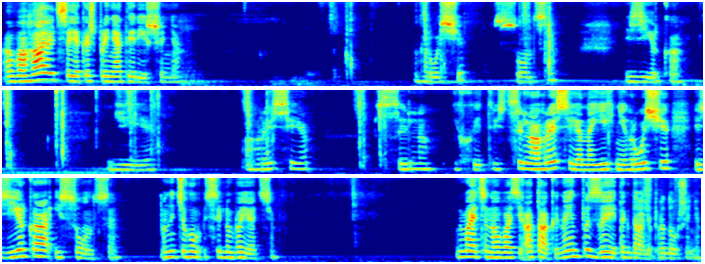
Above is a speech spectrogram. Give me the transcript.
А вагаються, яке ж прийняти рішення? Гроші, сонце, зірка, діє, агресія, сильна і хитрість. Сильна агресія на їхні гроші, зірка і сонце. Вони цього сильно бояться. Мається на увазі атаки на НПЗ і так далі. Продовження.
